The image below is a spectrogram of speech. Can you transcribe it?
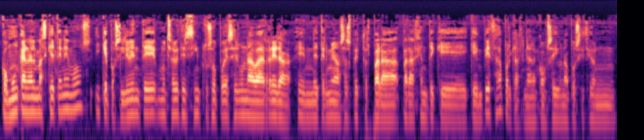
como un canal más que tenemos y que posiblemente muchas veces incluso puede ser una barrera en determinados aspectos para, para gente que, que empieza, porque al final han conseguido una posición,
